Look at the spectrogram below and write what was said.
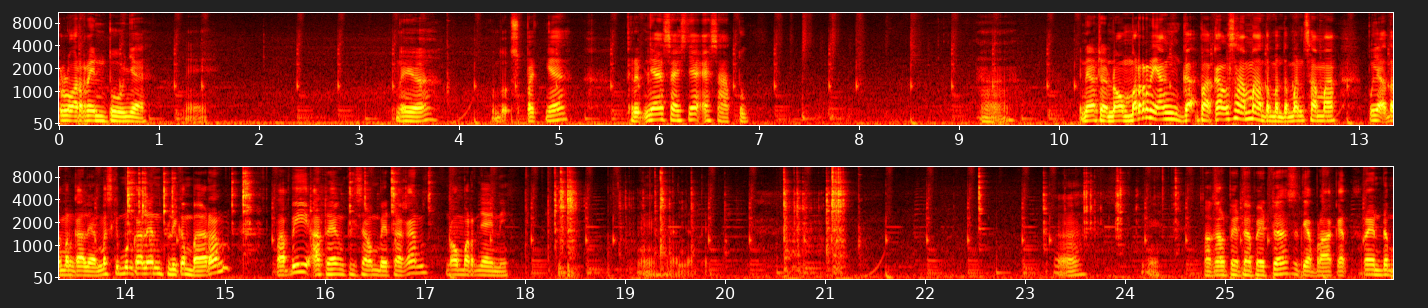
keluar rainbownya. Nih. Nih ya untuk speknya. Gripnya size nya S1 nah, ini ada nomor yang nggak bakal sama teman-teman sama punya teman kalian. Meskipun kalian beli kembaran tapi ada yang bisa membedakan nomornya ini Nih. bakal beda-beda setiap raket. Random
